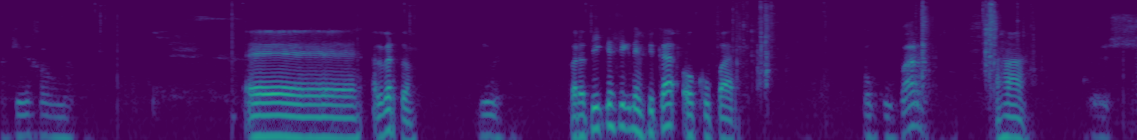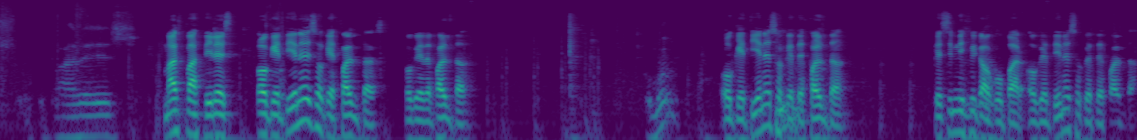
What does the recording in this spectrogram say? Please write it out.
Aquí he dejado una. Eh, Alberto, Dime. ¿para ti qué significa ocupar? Ocupar. Ajá. Pues ocupar es. Más fácil es o que tienes o que faltas. O que te falta. ¿Cómo? O que tienes o que te falta. ¿Qué significa ocupar? O que tienes o que te falta.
